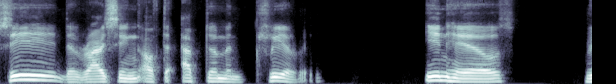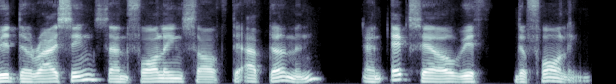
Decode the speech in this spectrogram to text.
See the rising of the abdomen clearly. Inhale with the risings and fallings of the abdomen, and exhale with the falling.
